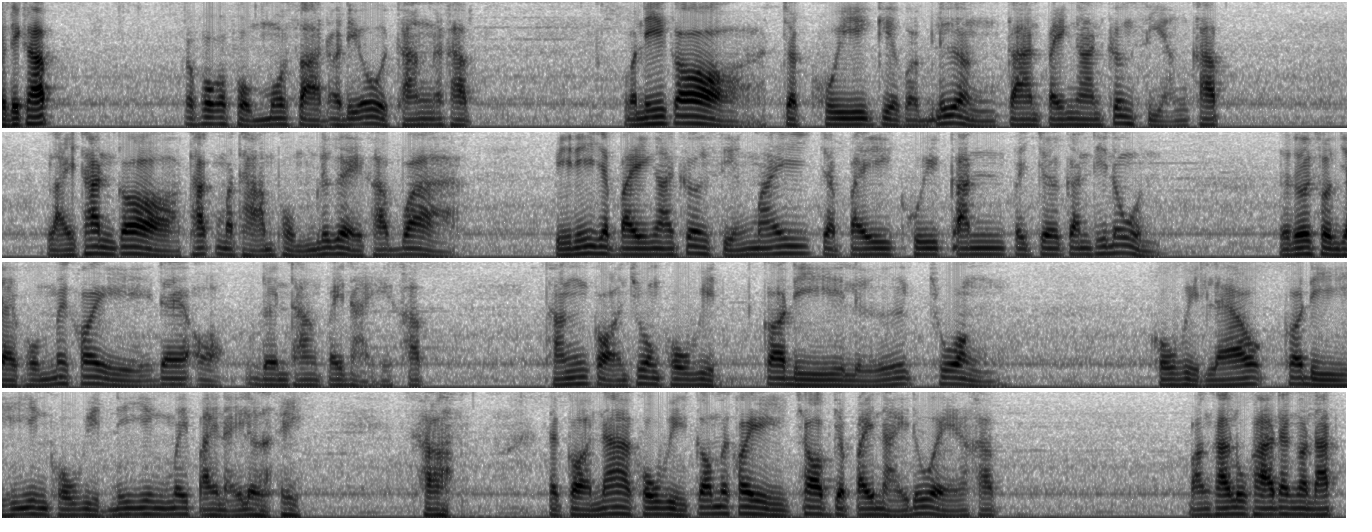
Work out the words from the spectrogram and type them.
วัสดีครับ ก็พบกับผมโมซาร์ออดิโออีกครั้งนะครับ วันนี้ก็จะคุยเกี่ยวกับเรื่องการไปงานเครื่องเสียงครับ หลายท่านก็ทักมาถามผมเรื่อยครับว่า ปีนี้จะไปงานเครื่องเสียงไหม จะไปคุยกันไปเจอกันที่นู่น แต่โดยส่วนใหญ่ผมไม่ค่อยได้ออกเดินทางไปไหนครับ ทั้งก่อนช่วงโควิดก็ดีหรือช่วงโควิดแล้วก็ดียิ่งโควิดนี่ยิ่งไม่ไปไหนเลย ครับ แต่ก่อนหน้าโควิดก็ไม่ค่อยชอบจะไปไหนด้วยนะครับ บางครั้งลูกค้าท่านก็นัด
